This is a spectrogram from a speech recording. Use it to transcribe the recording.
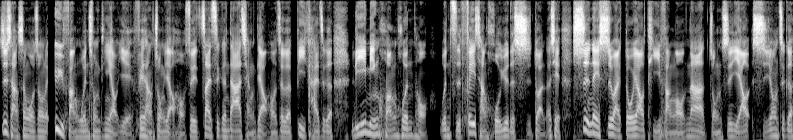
日常生活中的预防蚊虫叮咬也非常重要吼。所以再次跟大家强调吼，这个避开这个离黎明黄昏吼蚊子非常活跃的时段，而且室内室外都要提防哦。那总之也要使用这个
